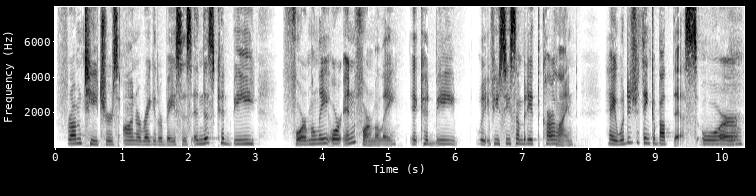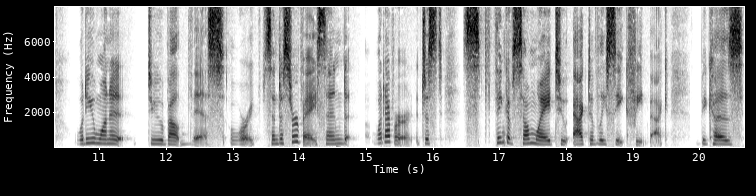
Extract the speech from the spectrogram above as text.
from teachers on a regular basis. And this could be formally or informally. It could be if you see somebody at the car line, hey, what did you think about this? Or mm-hmm. what do you want to do about this? Or send a survey, send whatever. Just think of some way to actively seek feedback because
